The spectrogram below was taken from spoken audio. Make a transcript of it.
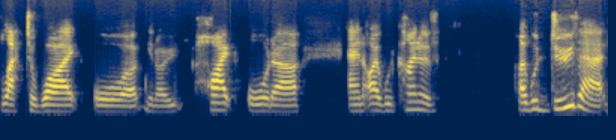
black to white or, you know, height order. And I would kind of I would do that,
